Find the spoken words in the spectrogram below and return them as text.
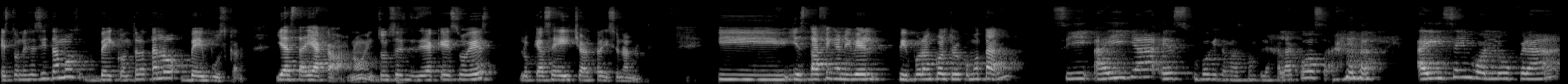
esto necesitamos, ve y contrátalo, ve y búscalo. Y hasta ahí acaba, ¿no? Entonces, diría que eso es lo que hace HR tradicionalmente. Y, y staffing a nivel people and culture como tal. Sí, ahí ya es un poquito más compleja la cosa. ahí se involucra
